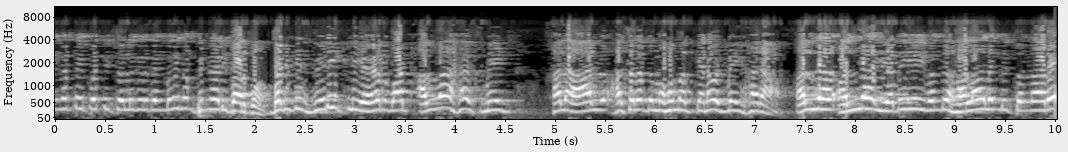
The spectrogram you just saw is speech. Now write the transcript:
என்னத்தை பற்றி சொல்லுகிறது என்பதை நாம் பின்னாடி பார்ப்போம் But it is very clear what Allah has made ஹலால் ஹசரத் முகமது கெனாட் மேக் ஹராம் அல்லா அல்லாஹ் எதையை வந்து ஹலால் என்று சொன்னாரோ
